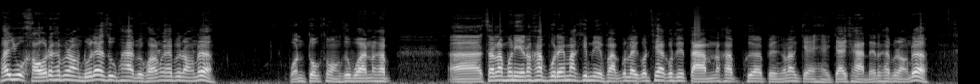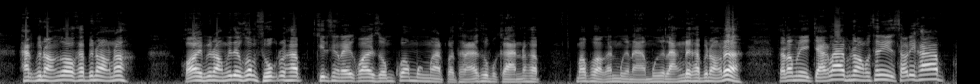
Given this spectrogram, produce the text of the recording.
พายุเขานะครับพี่น้องดูแลสุขภาพไปขวางนะครับพี่น้องเด้อฝนตกสม่ำเสมอนะครับอ่าสำหรับวันนี้นะครับผู้ใดมากคลิปนี้ฝากกดไลค์กดแชร์กดติดตามนะครับเพื่อเป็นกำลังใจให้ใจชาตินะครับพี่น้องเด้อหากพี่น้องก็ครับพี่น้องเนาะขอให้พี่น้องมีแต่ความสุขนะครับคิดสิ่งใดขอให้สมความมุ่งมั่นปรารถนาทุกประการนะครับมาพอกันมือหนามือหลังเด้อครับพี่น้องเด้อสำหรับวันนี้จากลาพี่น้องไปที่นี่สวัสดีครับ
